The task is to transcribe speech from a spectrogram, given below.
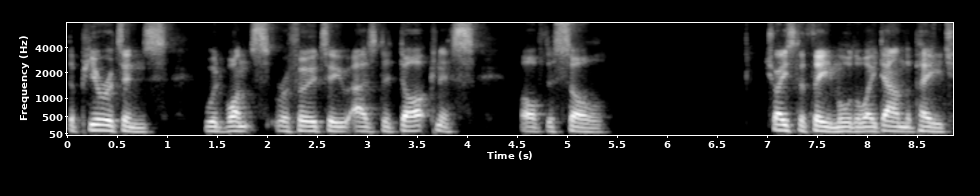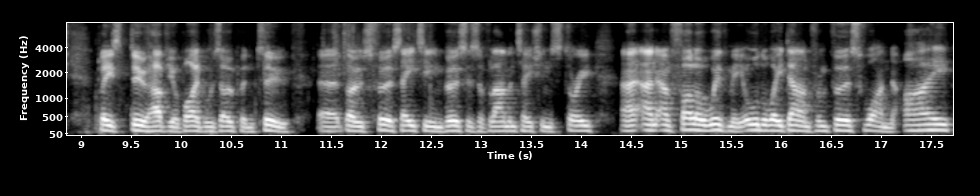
the Puritans would once refer to as the darkness of the soul trace the theme all the way down the page. Please do have your Bibles open to uh, those first 18 verses of Lamentations 3 uh, and, and follow with me all the way down from verse 1. I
